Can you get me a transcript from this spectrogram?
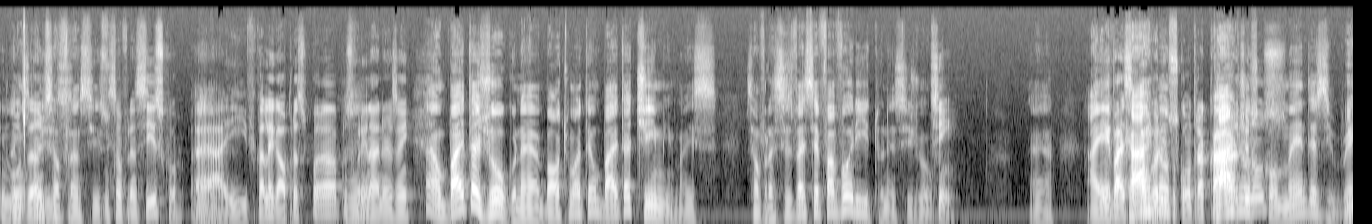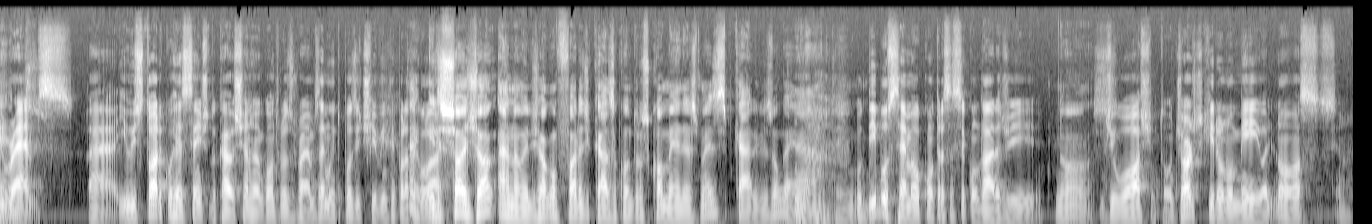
Em Em- Los em Angeles. São Francisco. Em São Francisco? É, aí fica legal para os 49ers, hein? É um baita jogo, né? Baltimore tem um baita time, mas São Francisco vai ser favorito nesse jogo. Sim. né? Aí E é vai ser Cardinals, favorito contra Cardinals, Cardinals Commanders e Rams. E Rams. É, e o histórico recente do Kyle Shanahan contra os Rams é muito positivo em temporada regular. Eles só jogam. Ah, não, eles jogam fora de casa contra os Commanders, mas, cara, eles vão ganhar. Não tem... O Debo Samuel contra essa secundária de, Nossa. de Washington, George Kittle no meio ali, nossa senhora.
